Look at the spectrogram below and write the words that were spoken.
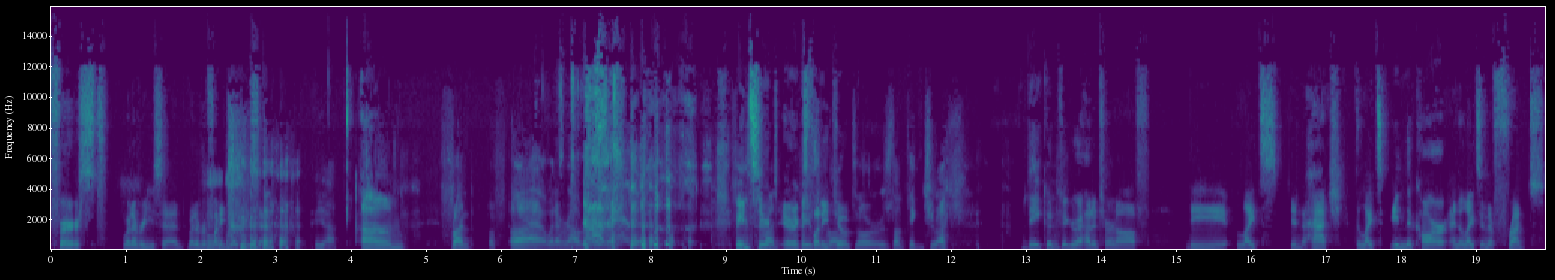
first. Whatever you said, whatever funny joke you said. yeah. Um, Front. Uh, whatever. I'll remember. Insert front- Eric's funny joke. or something. Truck. they couldn't figure out how to turn off the lights in the hatch, the lights in the car, and the lights in the front,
